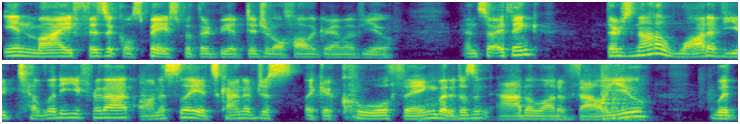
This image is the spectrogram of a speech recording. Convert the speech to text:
in my physical space, but there'd be a digital hologram of you. And so I think there's not a lot of utility for that. Honestly, it's kind of just like a cool thing, but it doesn't add a lot of value with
